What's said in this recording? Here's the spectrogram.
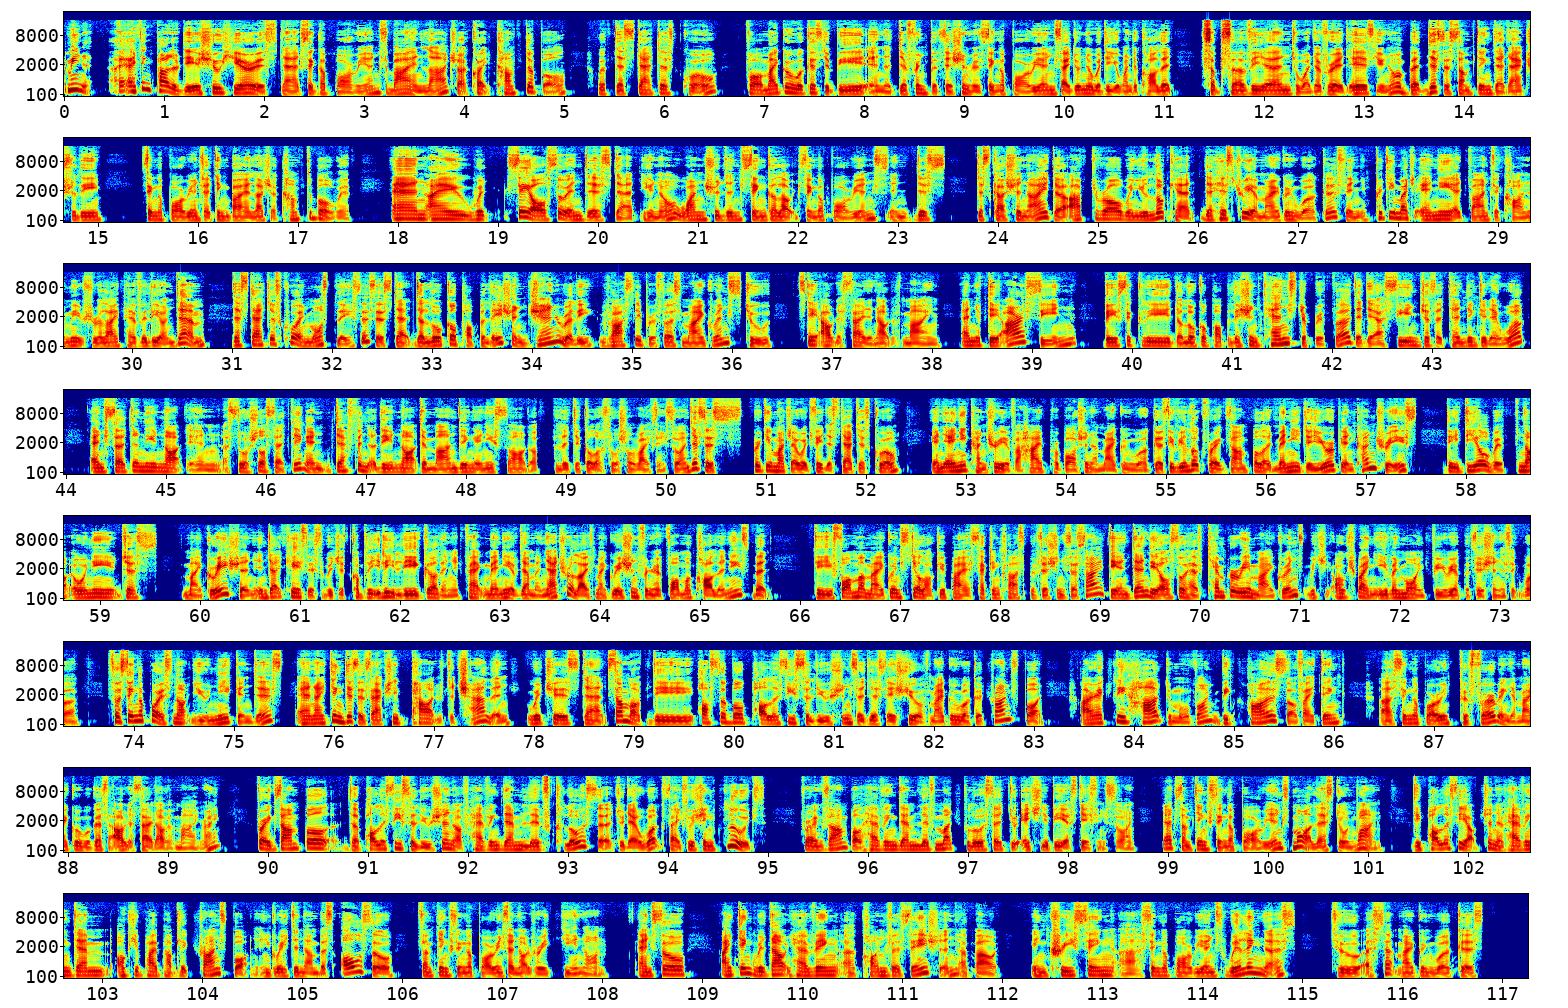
I mean, I think part of the issue here is that Singaporeans, by and large, are quite comfortable with the status quo. For migrant workers to be in a different position with Singaporeans, I don't know whether you want to call it subservient or whatever it is, you know, but this is something that actually Singaporeans, I think, by and large, are comfortable with. And I would say also in this that, you know, one shouldn't single out Singaporeans in this discussion either. After all, when you look at the history of migrant workers in pretty much any advanced economy which relies heavily on them, the status quo in most places is that the local population generally vastly prefers migrants to stay out of sight and out of mind. And if they are seen, basically the local population tends to prefer that they are seen just attending to their work and certainly not in a social setting and definitely not demanding any sort of political or social rights and so on. This is pretty much, I would say, the status quo in any country with a high proportion of migrant workers. If you look, for example, at many of the European countries, they deal with not only just migration, in that case, which is completely legal, and in fact, many of them are naturalized migration from the former colonies, but the former migrants still occupy a second class position in society. And then they also have temporary migrants, which occupy an even more inferior position, as it were. So Singapore is not unique in this. And I think this is actually part of the challenge, which is that some of the possible policy solutions to this issue of migrant worker transport are actually hard to move on because of, I think, uh, Singaporeans preferring the migrant workers out of sight, out of mind, right? For example, the policy solution of having them live closer to their work sites, which includes for example, having them live much closer to HDB estates and so on. That's something Singaporeans more or less don't want. The policy option of having them occupy public transport in greater numbers also something Singaporeans are not very keen on. And so I think without having a conversation about increasing uh, Singaporeans' willingness to accept migrant workers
